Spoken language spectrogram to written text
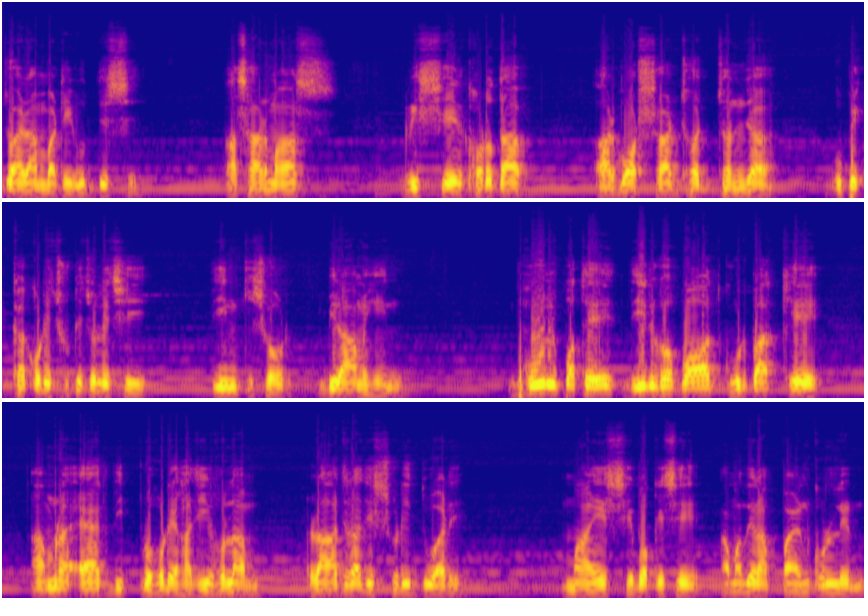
জয়রামবাটির উদ্দেশ্যে। আষাঢ় মাস, গ্রীষ্মের খরতাপ আর বর্ষার ঝঞ্ঝা উপেক্ষা করে ছুটে চলেছি তিন কিশোর বিরামহীন। ভুল পথে দীর্ঘ পথ ঘুরপাক খেয়ে আমরা এক দ্বীপ্রহরে হাজির হলাম রাজরাজেশ্বরীর দুয়ারে। মায়ের সেবক এসে আমাদের আপ্যায়ন করলেন।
